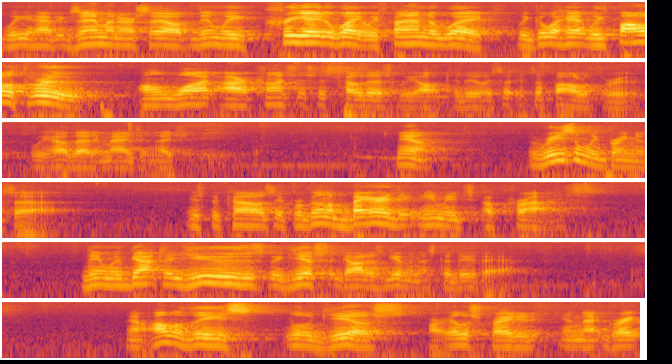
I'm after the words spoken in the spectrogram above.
we have examined ourselves, then we create a way, we find a way, we go ahead, we follow through on what our conscience has told us we ought to do. It's a, it's a follow through. We have that imagination. Now, the reason we bring this up is because if we're going to bear the image of Christ, then we've got to use the gifts that God has given us to do that. Now, all of these little gifts are illustrated in that great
